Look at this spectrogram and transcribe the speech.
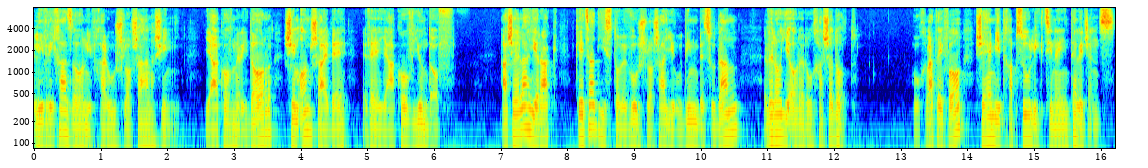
לבריחה זו נבחרו שלושה אנשים, יעקב מרידור, שמעון שייבה ויעקב יונדוף. השאלה היא רק, כיצד יסתובבו שלושה יהודים בסודאן ולא יעוררו חשדות? הוחלט אפוא שהם יתחפשו לקציני אינטליג'נס.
